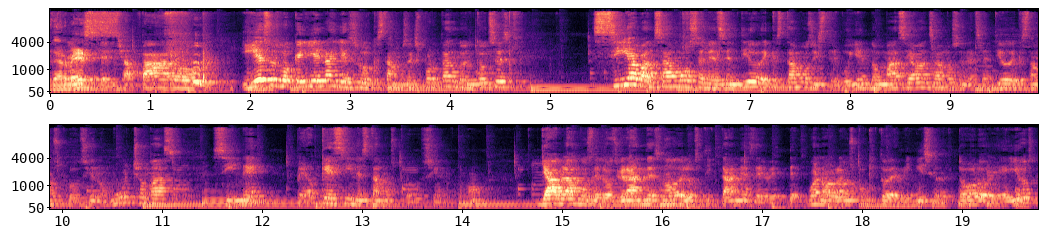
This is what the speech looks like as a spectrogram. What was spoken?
del, Chaparro. Y eso es lo que llena y eso es lo que estamos exportando. Entonces, sí avanzamos en el sentido de que estamos distribuyendo más, sí avanzamos en el sentido de que estamos produciendo mucho más cine, pero ¿qué cine estamos produciendo? ¿no? Ya hablamos de los grandes, ¿no? De los titanes, de, bueno, hablamos un poquito de Vinicio del Toro, de ellos,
